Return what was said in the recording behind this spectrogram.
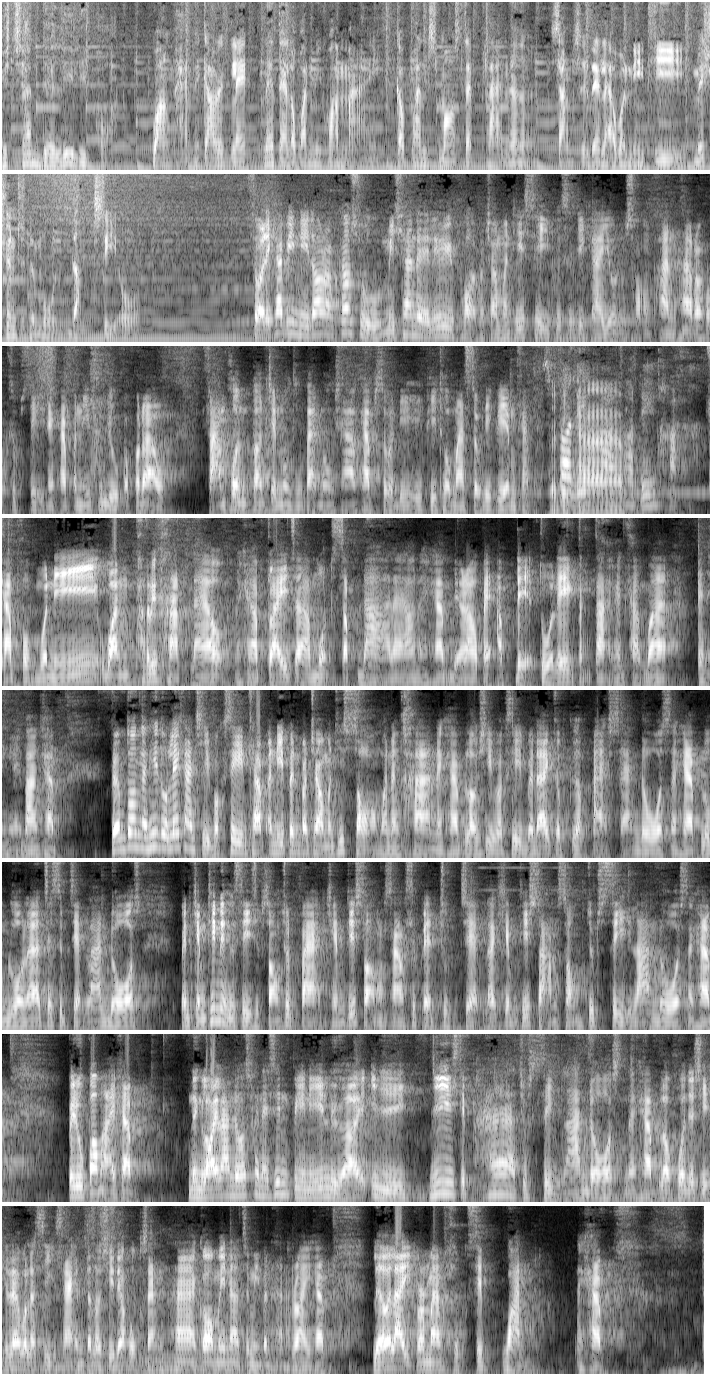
Mission Daily Reportวางแผนให้ก้าวเล็กๆ ในแต่ละวันมีความหมายกับ One Small Step Planner สั่งซื้อได้แล้ววันนี้ที่ mission to the moon co สวัสดีครับยินดีต้อนรับเข้าสู่ Mission Daily Report ประจำวันที่ 4 พฤศจิกายน 2564 นะครับ วันนี้คุณอยู่กับพวกเรา 3 คนตอน7โมงถึง8โมงเช้าครับ สวัสดีพี่โทมัส สวัสดีพี่เอ็มครับ สวัสดีครับสวัสดีค่ะ ครับผมวันนี้วันพฤหัสแล้วนะครับ ใกล้จะหมดสัปดาห์แล้วนะครับ เดี๋ยวเราไปอัปเดตตัวเลขต่างๆ กันครับว่าเป็นยังไงบ้างครับ เริ่มต้นกันที่ตัวเลขการฉีดวัคซีนครับอันนี้เป็นประจำวันที่ 2 วันอังคารนะครับเราฉีดวัคซีนไปได้เกือบเกือบ8แสนโดสนะครับรวมๆแล้ว 77 ล้านโดส เป็นเข็มที่ 1 42.8 เข็มที่ 2 31.7 และเข็มที่ 3 2.4 ล้านโดสนะครับไปดูเป้าหมายครับ 100 ล้านโดสภายในสิ้นปีนี้เหลืออีก 25.4 ล้านโดสนะครับเราควรจะฉีดให้ได้วันละ4แสนแต่เราฉีดได้6แสน5ก็ไม่น่าจะมีปัญหาอะไรครับเหลือเวลาอีกประมาณ 60 วันนะครับ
